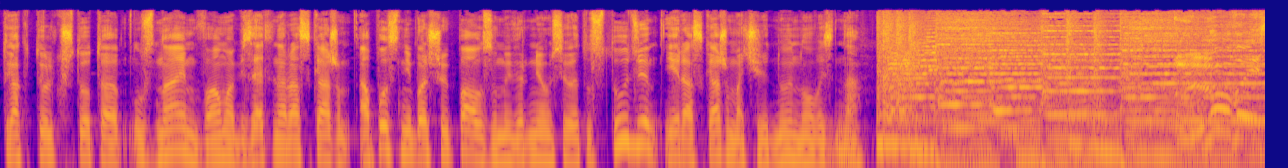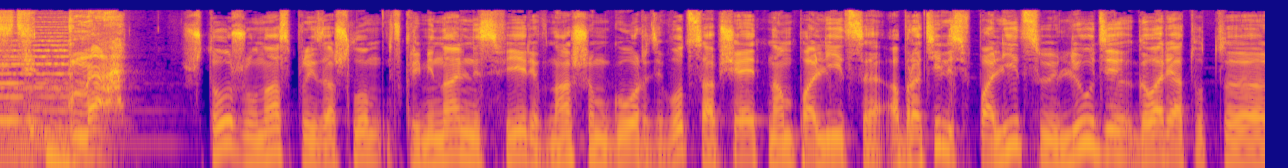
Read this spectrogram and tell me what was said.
как только что-то узнаем, вам обязательно расскажем. А после небольшой паузы мы вернемся в эту студию и расскажем очередную новость дна. Новость дна. Что же у нас произошло в криминальной сфере в нашем городе? Вот сообщает нам полиция. Обратились в полицию, люди говорят, вот э,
